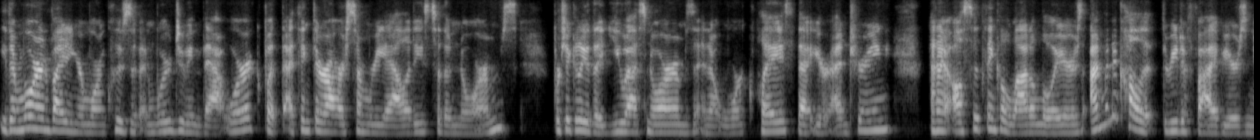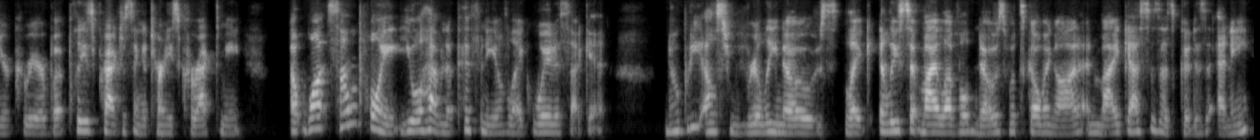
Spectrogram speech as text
either more inviting or more inclusive and we're doing that work, but I think there are some realities to the norms, particularly the US norms in a workplace that you're entering. And I also think a lot of lawyers, I'm going to call it 3 to 5 years in your career, but please practicing attorneys correct me at what some point you will have an epiphany of like wait a second. Nobody else really knows like at least at my level knows what's going on and my guess is as good as any.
